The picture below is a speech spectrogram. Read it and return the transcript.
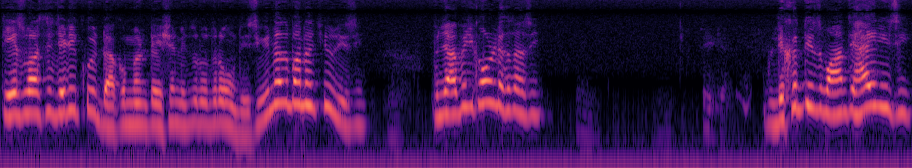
ਤੇ ਇਸ ਵਾਸਤੇ ਜਿਹੜੀ ਕੋਈ ਡਾਕੂਮੈਂਟੇਸ਼ਨ ਇਧਰ ਉਧਰ ਹੁੰਦੀ ਸੀ ਇਹਨਾਂ ਜ਼ਬਾਨਾਂ 'ਚ ਹੀ ਹੁੰਦੀ ਸੀ। ਪੰਜਾਬੀ 'ਚ ਕੌਣ ਲਿਖਦਾ ਸੀ? ਠੀਕ ਹੈ। ਲਿਖਤ ਦੀ ਜ਼ਬਾਨ ਤੇ ਹੈ ਹੀ ਨਹੀਂ ਸੀ।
